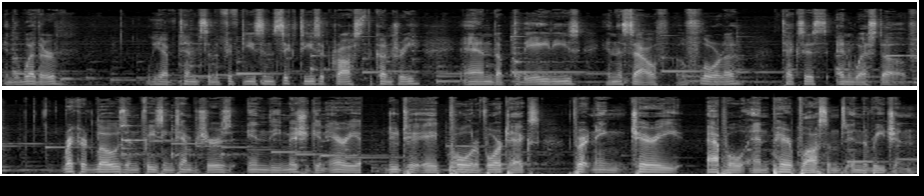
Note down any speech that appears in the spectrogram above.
In the weather, we have temps in the 50s and 60s across the country, and up to the 80s in the south of Florida, Texas, and west of. Record lows and freezing temperatures in the Michigan area due to a polar vortex threatening cherry, apple, and pear blossoms in the region.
